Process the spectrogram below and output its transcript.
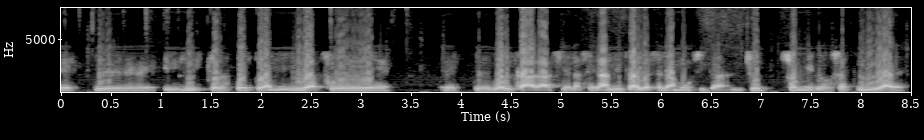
este, y listo. Después toda mi vida fue este, volcada hacia la cerámica y hacia la música. son mis dos actividades.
